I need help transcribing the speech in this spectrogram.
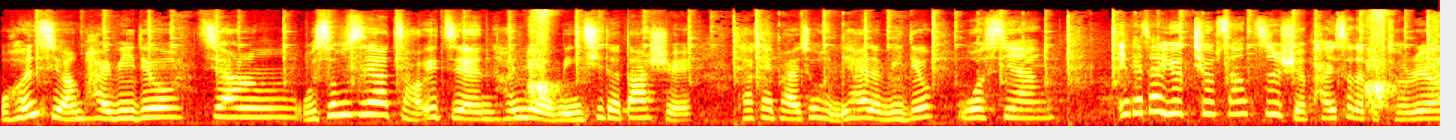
我很喜欢拍 video，这样我是不是要找一间很有名气的大学，才可以拍出很厉害的 video？我想应该在 YouTube 上自学拍摄的 tutorial，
